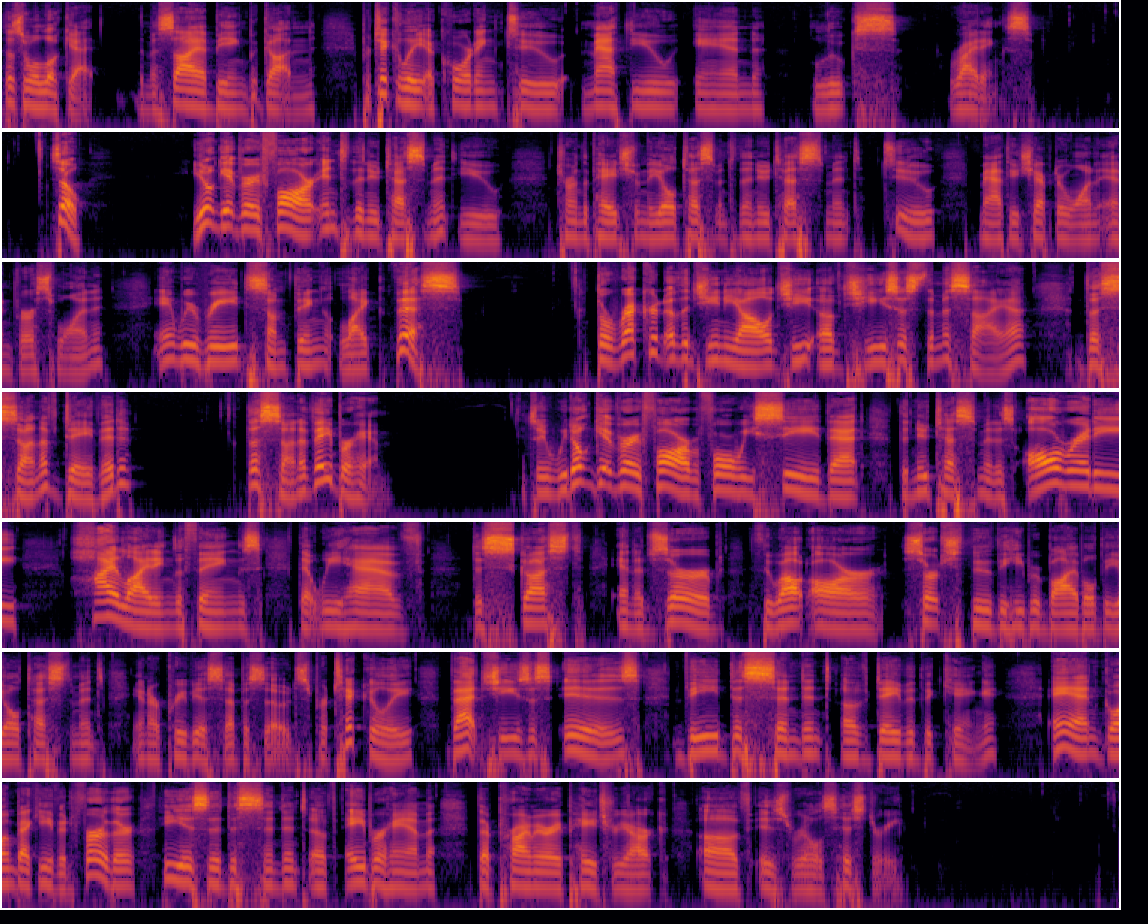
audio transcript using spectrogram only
That's what we'll look at the Messiah being begotten, particularly according to Matthew and Luke's writings. So, you don't get very far into the New Testament. You turn the page from the Old Testament to the New Testament to Matthew chapter 1 and verse 1, and we read something like this The record of the genealogy of Jesus the Messiah, the son of David, the son of Abraham. And so we don't get very far before we see that the New Testament is already highlighting the things that we have discussed and observed throughout our search through the Hebrew Bible, the Old Testament, in our previous episodes, particularly that Jesus is the descendant of David the king. And going back even further, he is the descendant of Abraham, the primary patriarch of Israel's history.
